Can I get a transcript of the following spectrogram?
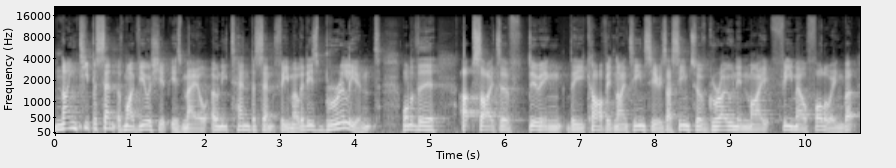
90% of my viewership is male, only 10% female. It is brilliant. One of the upsides of doing the COVID-19 series, I seem to have grown in my female following, but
